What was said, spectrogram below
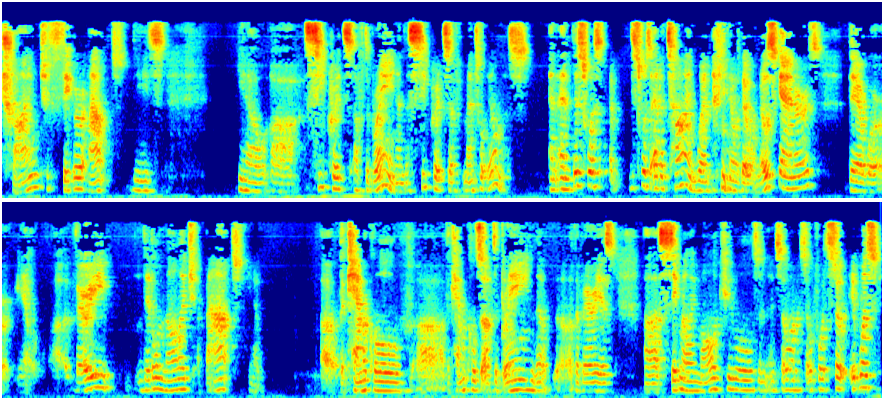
trying to figure out these you know, uh, secrets of the brain and the secrets of mental illness. And, and this was, this was at a time when, you know, there were no scanners. There were, you know, uh, very little knowledge about, you know, uh, the chemical, uh, the chemicals of the brain, the, the various, uh, signaling molecules and, and so on and so forth. So it was,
